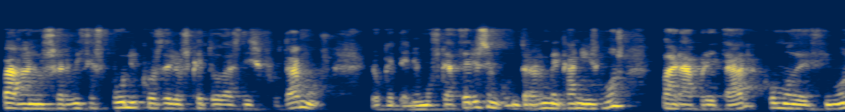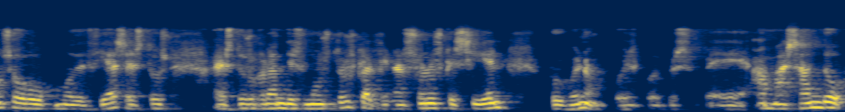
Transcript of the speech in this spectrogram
pagan los servicios públicos de los que todas disfrutamos. Lo que tenemos que hacer es encontrar mecanismos para apretar, como decimos o como decías, a estos, a estos grandes monstruos que al final son los que siguen, pues bueno, pues, pues, pues eh, amasando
